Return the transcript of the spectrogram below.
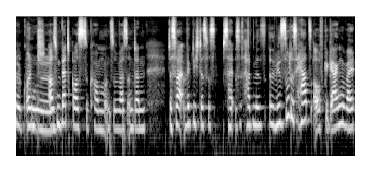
cool. und aus dem Bett rauszukommen und sowas. Und dann, das war wirklich das, was das hat mir, also mir ist so das Herz aufgegangen, weil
